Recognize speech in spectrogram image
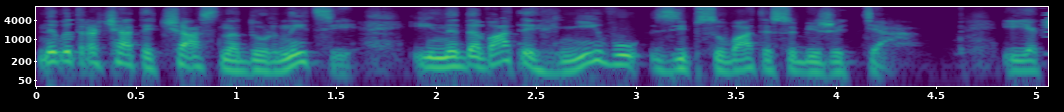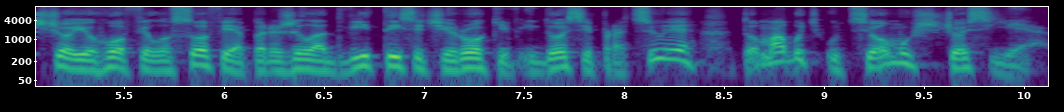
не витрачати час на дурниці і не давати гніву зіпсувати собі життя. І якщо його філософія пережила дві тисячі років і досі працює, то, мабуть, у цьому щось є.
